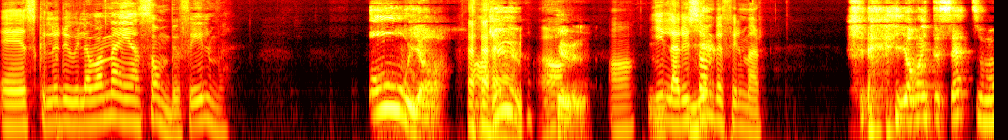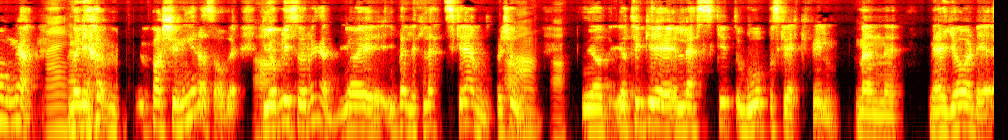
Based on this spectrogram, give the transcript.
Eh, skulle du vilja vara med i en zombiefilm? Oh ja! Ja. Gud Ja. kul! ja. Gillar du zombiefilmer? Jag har inte sett så många, Nej. men jag fascineras av det. Ja. För Jag blir så rädd. Jag är en väldigt lättskrämd person. Ja. Ja. Jag, jag tycker det är läskigt att gå på skräckfilm, men, men jag gör det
